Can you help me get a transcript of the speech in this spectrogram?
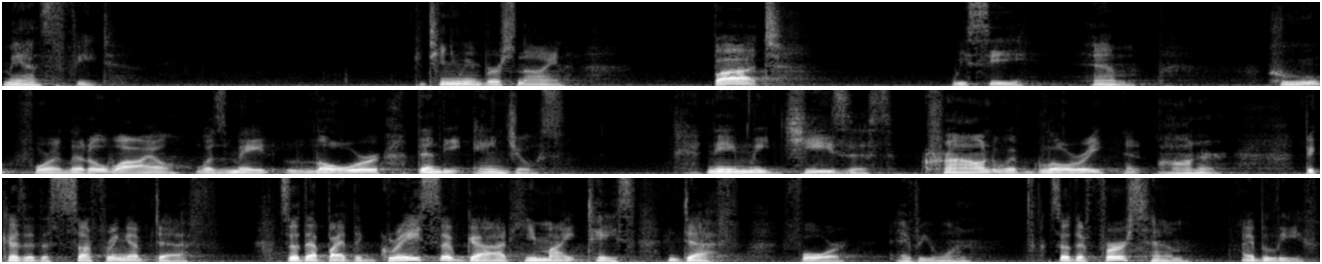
man's feet. Continuing in verse 9. But we see him, who for a little while was made lower than the angels, namely Jesus, crowned with glory and honor because of the suffering of death, so that by the grace of God he might taste death for everyone. So the first hymn, I believe,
